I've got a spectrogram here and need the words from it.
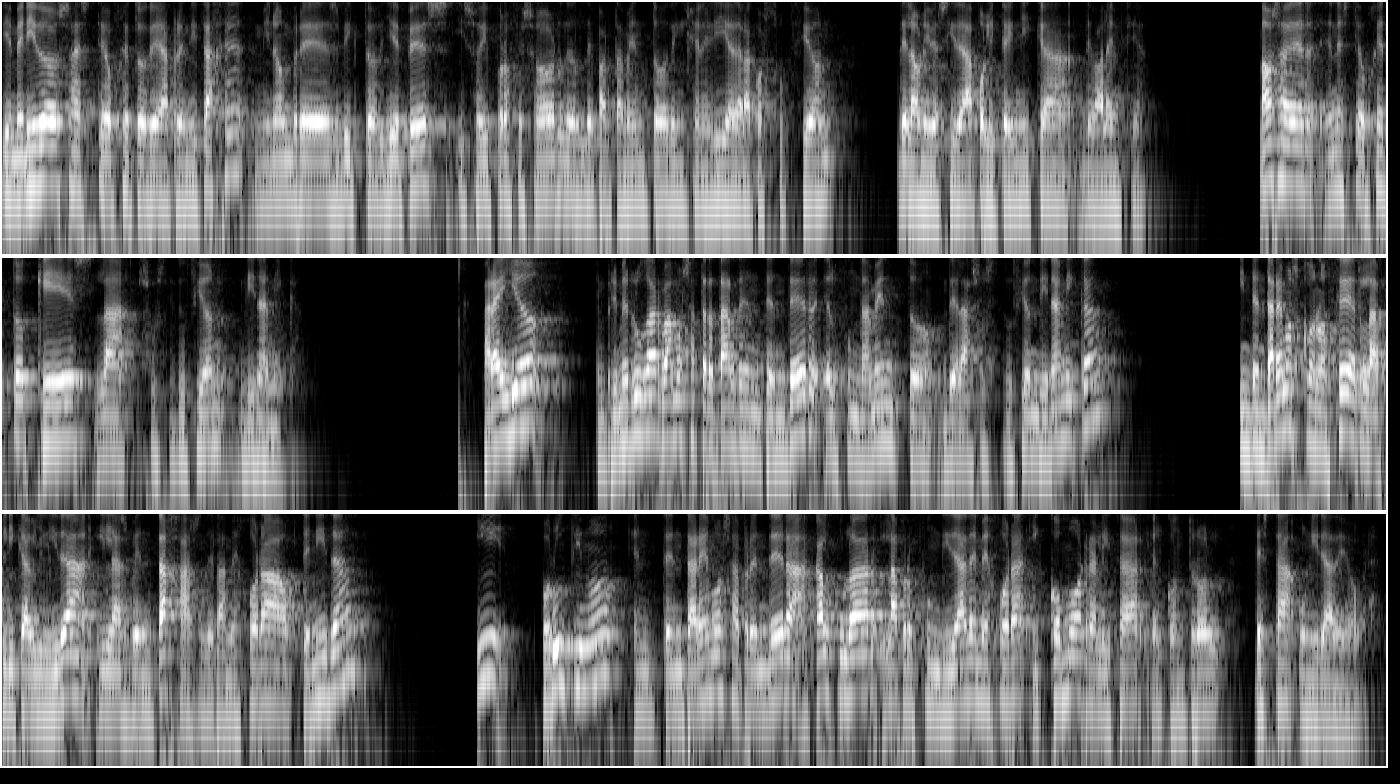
Bienvenidos a este objeto de aprendizaje. Mi nombre es Víctor Yepes y soy profesor del Departamento de Ingeniería de la Construcción de la Universidad Politécnica de Valencia. Vamos a ver en este objeto qué es la sustitución dinámica. Para ello, en primer lugar, vamos a tratar de entender el fundamento de la sustitución dinámica. Intentaremos conocer la aplicabilidad y las ventajas de la mejora obtenida y por último, intentaremos aprender a calcular la profundidad de mejora y cómo realizar el control de esta unidad de obra.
